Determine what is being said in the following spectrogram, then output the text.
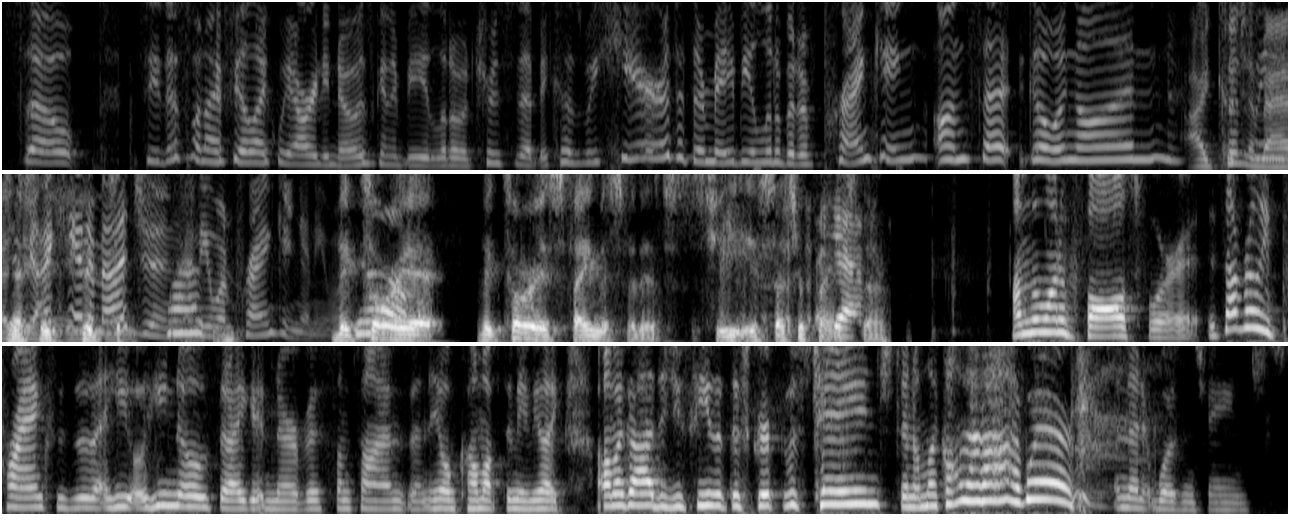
So, see, this one I feel like we already know is going to be a little truth to that because we hear that there may be a little bit of pranking on set going on. I couldn't between imagine. Yes, I can't imagine anyone pranking anyone. Victoria Victoria is famous for this. She is such a Yes. prankster. I'm the one who falls for it. It's not really pranks. It's that he he knows that I get nervous sometimes, and he'll come up to me and be like, "Oh my God, did you see that the script was changed?" And I'm like, "Oh my God, where?" And then it wasn't changed.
